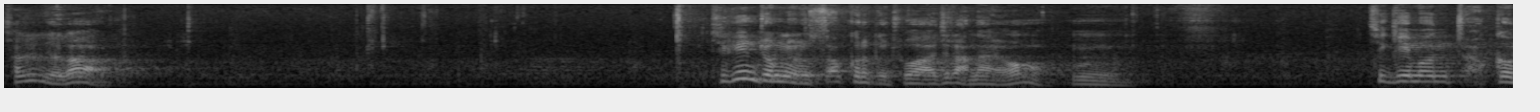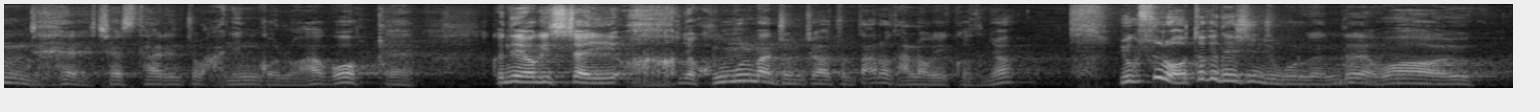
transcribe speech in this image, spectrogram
사실 제가 튀김 종류는 썩 그렇게 좋아하진 않아요. 음. 튀김은 조금 네, 제 스타일은 좀 아닌 걸로 하고. 네. 근데 여기 진짜 이 아, 그냥 국물만 좀 제가 좀 따로 달라고 했거든요. 육수를 어떻게 드시는지 모르겠는데 와.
